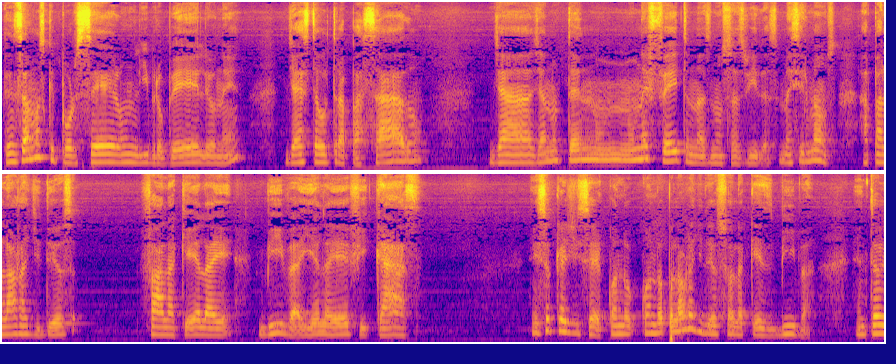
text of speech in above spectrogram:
Pensamos que por ser um livro velho, né, já está ultrapassado já, já não tem um, um efeito nas nossas vidas. Mas, irmãos, a palavra de Deus fala que ela é viva e ela é eficaz. Isso quer dizer, quando, quando a palavra de Deus fala que é viva, então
